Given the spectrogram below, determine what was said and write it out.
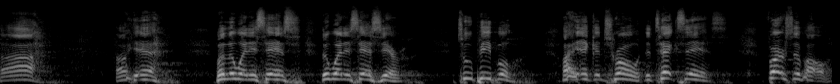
Ah, uh, oh yeah. But look what it says. Look what it says here. Two people are in control. The text says, first of all,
